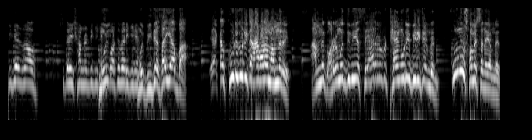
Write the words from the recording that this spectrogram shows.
বিদেশ যাও। দেখি সামনের দিকে কিছু করতে পারি কিনা? মুই বিদেশ যাই আব্বা। একাল কোটি কোটি টাকা পাঠাম আমনে আমনে ঘরের মধ্যে বিয়ে চেহারের উপর ঠ্যাং উড়ে বিড়ি টানবেন। কোনো সমস্যা নেই আপনার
